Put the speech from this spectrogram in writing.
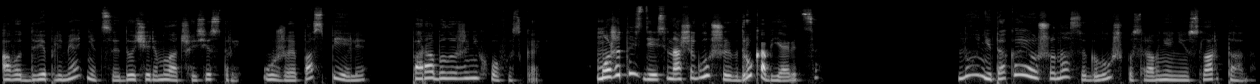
а вот две племянницы, дочери младшей сестры, уже поспели. Пора было женихов искать. Может, и здесь, в нашей глуши, вдруг объявится. Ну, не такая уж у нас и глушь по сравнению с Лартаном.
